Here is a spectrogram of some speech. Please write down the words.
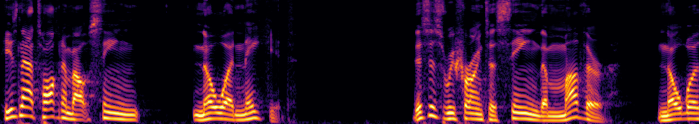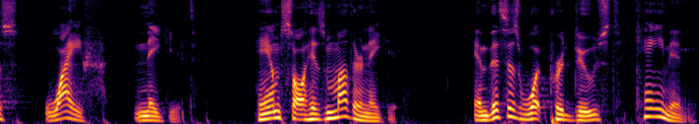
He's not talking about seeing Noah naked. This is referring to seeing the mother, Noah's wife, naked. Ham saw his mother naked. And this is what produced Canaan.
